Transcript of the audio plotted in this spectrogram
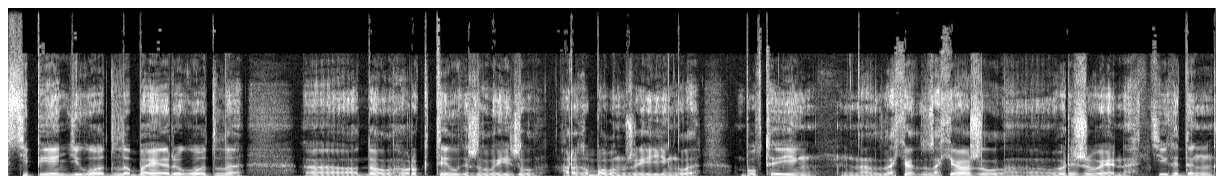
стипендий годла байыры годла одол хорктыл жыл аргы болом жыйыңлы бул тейин захё жыл орижуен тигидин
